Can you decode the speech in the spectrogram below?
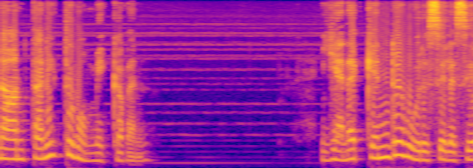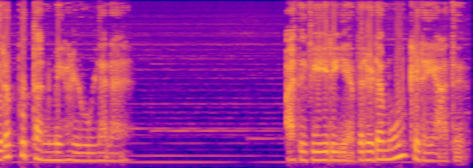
நான் தனித்துவம் மிக்கவன். எனக்கென்று ஒரு சில சிறப்பு தன்மைகள் உள்ளன. அது வேறு எவரிடமும் கிடையாது.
